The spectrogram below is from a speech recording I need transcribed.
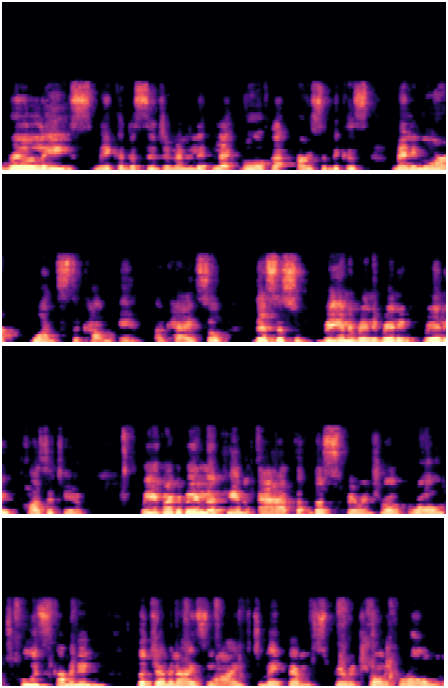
release, make a decision and let, let go of that person because many more wants to come in. Okay. So this is really, really, really, really positive. We're going to be looking at the spiritual growth. Who is coming in the Gemini's life to make them spiritually grow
